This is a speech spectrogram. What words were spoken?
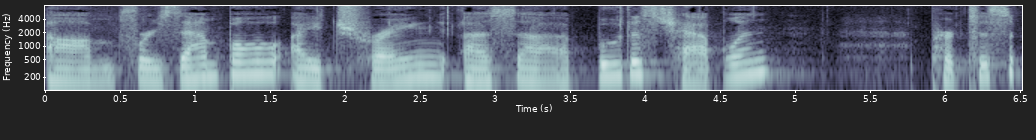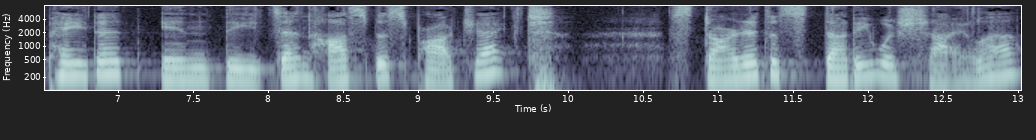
um, for example, I trained as a Buddhist chaplain, participated in the Zen Hospice project, started to study with Shaila,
